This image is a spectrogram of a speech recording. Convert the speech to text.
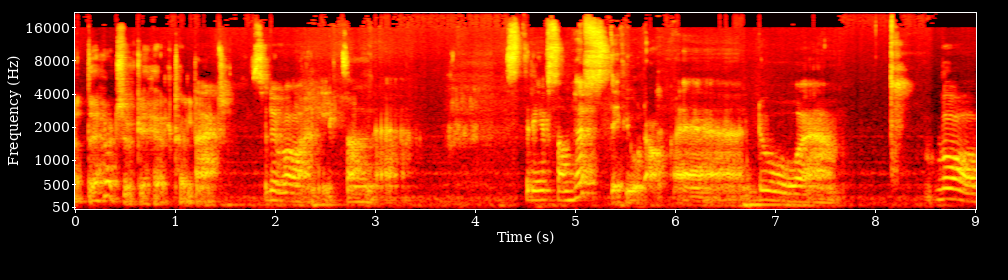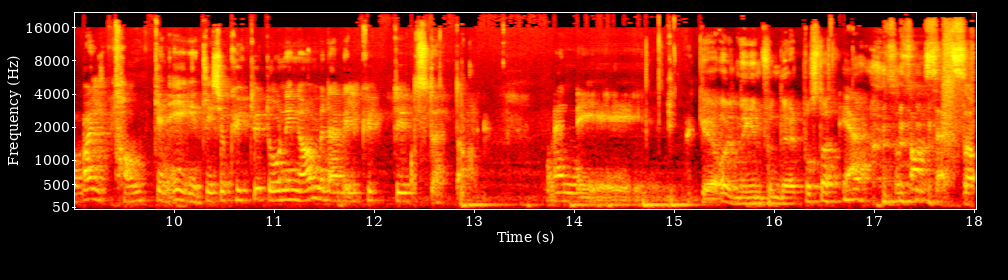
Ja, det hørtes jo ikke helt heldig Nei. ut. Så det var en litt sånn eh, strevsom høst i fjor, da. Eh, da eh, var vel tanken egentlig ikke å kutte ut ordninga, men de ville kutte ut støtta. Men i, ikke ordningen fundert på støtten? ja, da? så sånn sett så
